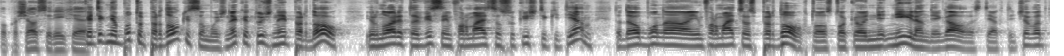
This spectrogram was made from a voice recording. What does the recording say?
paprasčiausiai reikia. Kad tik nebūtų per daug įsamų, žinai, kad tu žinai per daug ir nori tą visą informaciją sukišti kitiem, tada jau būna informacijos per daug, tos tokio neįlenda į galvas tiek. Tai čia, vat,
